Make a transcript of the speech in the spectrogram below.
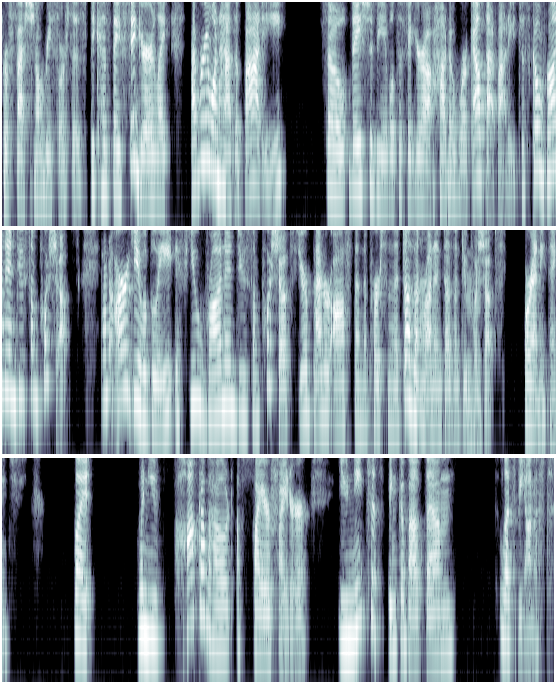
professional resources, because they figure like everyone has a body so they should be able to figure out how to work out that body. Just go run and do some push ups. And arguably, if you run and do some push ups, you're better off than the person that doesn't run and doesn't do mm-hmm. push ups or anything. But when you talk about a firefighter, you need to think about them. Let's be honest.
